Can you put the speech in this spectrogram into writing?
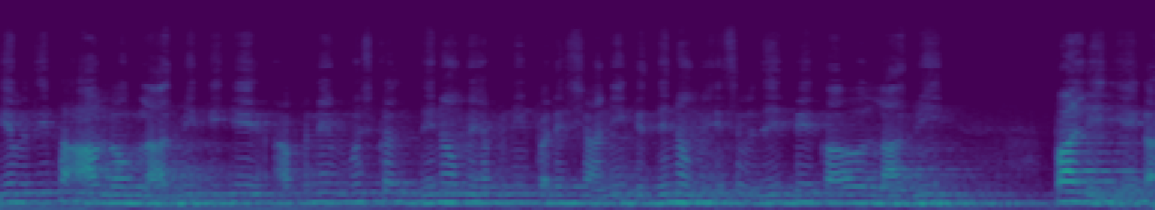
ये वजीफ़ा आप लोग लाजमी कीजिए। अपने मुश्किल दिनों में, अपनी परेशानी के दिनों में इस वजीफ़े का लाजमी पढ़ लीजिएगा।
